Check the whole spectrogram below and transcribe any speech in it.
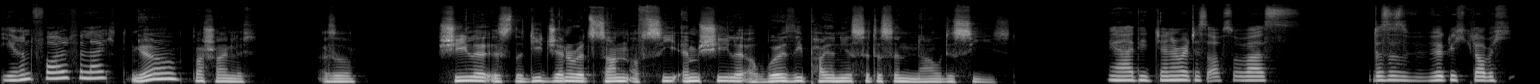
Ehrenvoll vielleicht? Ja, wahrscheinlich. Also, Schiele is the degenerate son of C.M. Schiele, a worthy pioneer citizen now deceased. Ja, die Generate ist auch sowas. Das ist wirklich, glaube ich,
